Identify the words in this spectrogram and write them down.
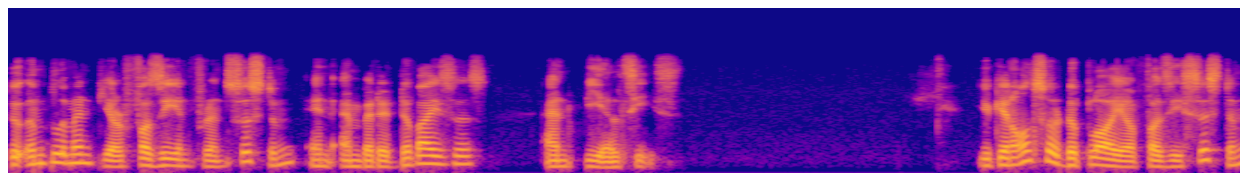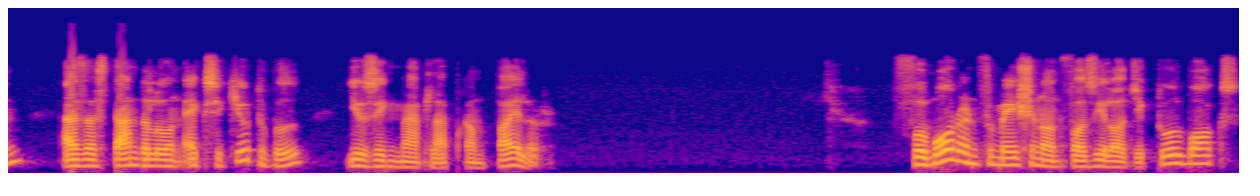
to implement your fuzzy inference system in embedded devices and PLCs. You can also deploy your fuzzy system as a standalone executable using MATLAB compiler. For more information on Fuzzy Logic Toolbox,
